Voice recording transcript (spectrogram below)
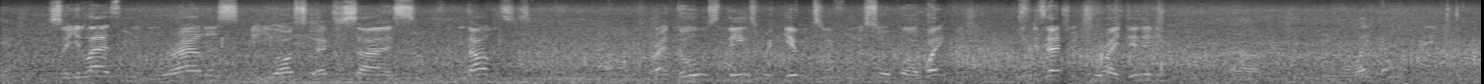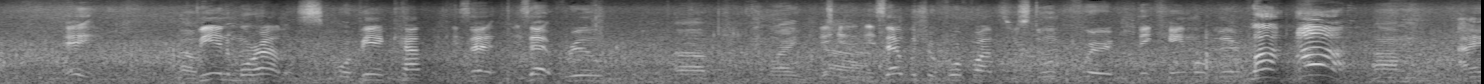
yeah. So your last name is Morales, and you also exercise Catholicism, right? Those things were given to you from the so-called white man. Is that your true identity? Um, being a white guy? Hey, Um, being a Morales or being Catholic, is that is that real? Um, like, Is, uh, is that what your forefathers was doing before they came over there? La ah! Um, I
